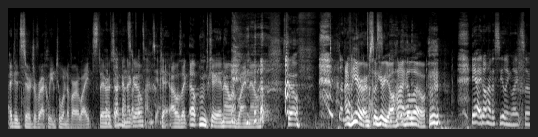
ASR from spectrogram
I did stare directly into one of our lights there I've a second ago. times, yeah. Okay, I was like, oh, okay, and now I'm blind now. so I'm here. I'm still here, y'all. Hi, hello. yeah i don't have a ceiling light so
